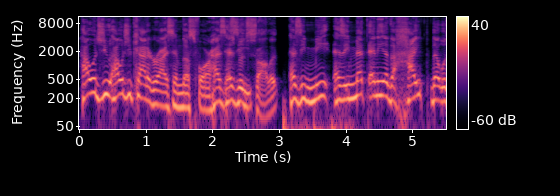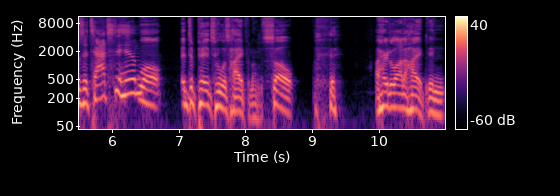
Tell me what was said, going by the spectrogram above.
How would you? How would you categorize him thus far? Has has he solid. has he meet has he met any of the hype that was attached to him? Well, it depends who was hyping him. So I heard a lot of hype. And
